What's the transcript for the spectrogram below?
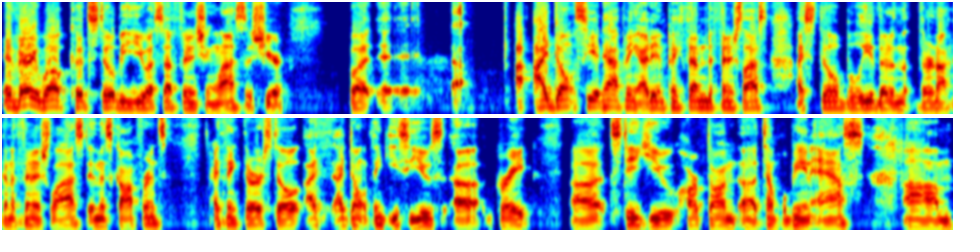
It very well could still be USF finishing last this year, but it, I, I don't see it happening. I didn't pick them to finish last. I still believe that they're not going to finish last in this conference. I think there are still. I I don't think ECU's uh, great. Uh, you harped on uh, Temple being ass. Um,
